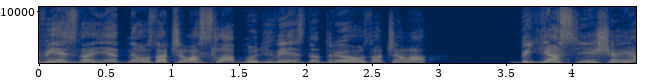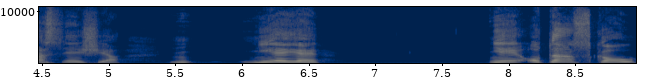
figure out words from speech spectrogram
Hviezda jedného začala slabnúť, hviezda druhého začala byť jasnejšia, jasnejšia. Nie je, nie je otázkou,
